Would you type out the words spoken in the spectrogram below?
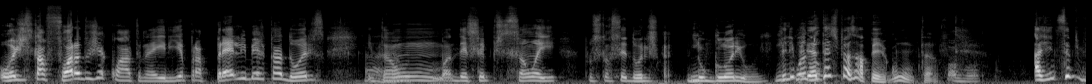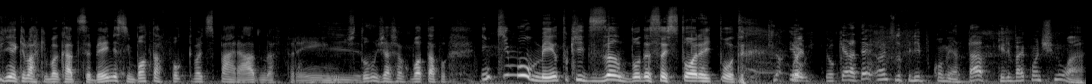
hoje está fora do G4, né? Iria para pré-Libertadores. Então, uma decepção aí para os torcedores do Glorioso. Felipe, Enquanto- eu até te fazer uma pergunta. Por favor. A gente sempre vinha aqui no arquibancada do CBN, assim, Botafogo tava disparado na frente, todo mundo já achava que o Botafogo... Em que momento que desandou dessa história aí toda? Não, eu, eu quero até, antes do Felipe comentar, porque ele vai continuar.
